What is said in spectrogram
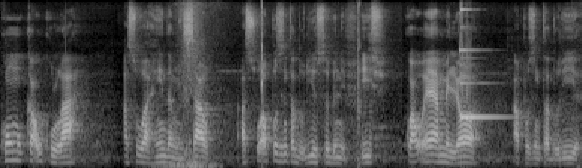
como calcular a sua renda mensal, a sua aposentadoria, o seu benefício, qual é a melhor aposentadoria,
